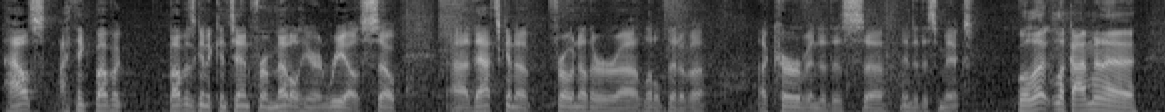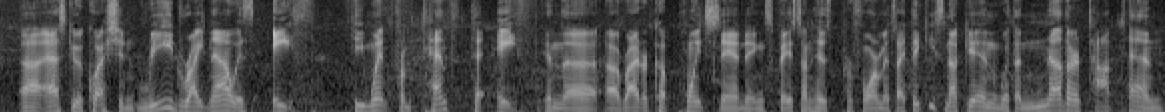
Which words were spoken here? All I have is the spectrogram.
House, I think Bubba Bubba's going to contend for a medal here in Rio, so uh, that's going to throw another uh, little bit of a, a curve into this uh, into this mix. Well, look, look I'm going to uh, ask you a question. Reed right now is eighth. He went from 10th to 8th in the uh, Ryder Cup point standings based on his performance. I think he snuck in with another top 10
